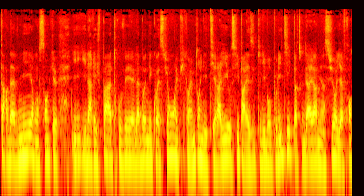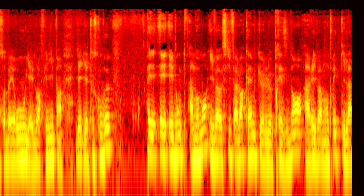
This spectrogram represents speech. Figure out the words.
tardent à venir. On sent qu'il n'arrive pas à trouver la bonne équation et puis qu'en même temps il est tiraillé aussi par les équilibres politiques parce que derrière, bien sûr, il y a François Bayrou, il y a Édouard Philippe, hein, il, y a, tout ce qu'on veut. Et, donc, à un moment, il va aussi falloir quand même que le président arrive à montrer qu'il a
